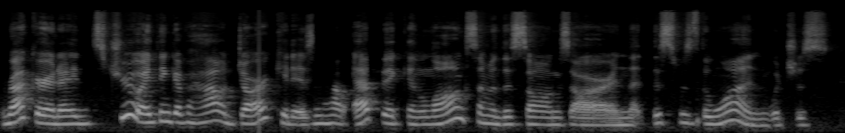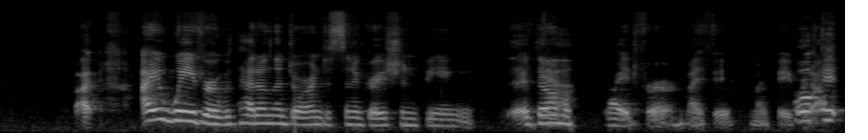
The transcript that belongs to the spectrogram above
record it's true i think of how dark it is and how epic and long some of the songs are and that this was the one which is I, I waver with Head on the Door and Disintegration being they're yeah. almost tied for my favorite my favorite. Well, it,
